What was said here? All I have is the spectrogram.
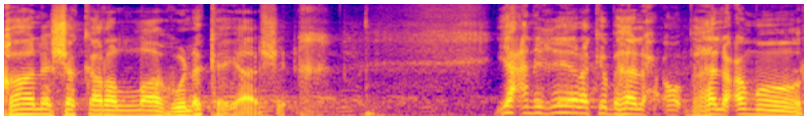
قال شكر الله لك يا شيخ. يعني غيرك بهالعمر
